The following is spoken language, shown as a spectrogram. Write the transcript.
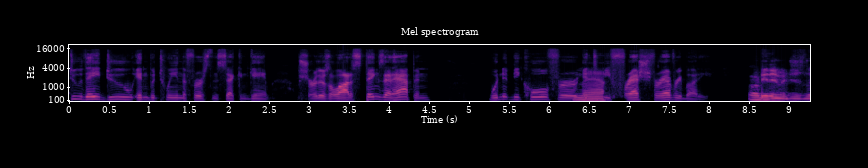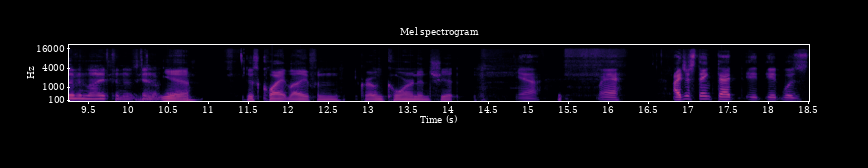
do they do in between the first and second game i'm sure there's a lot of things that happen wouldn't it be cool for it to be fresh for everybody Or maybe they were just living life and it was kind of Yeah. Just quiet life and growing corn and shit. yeah eh. i just think that it, it was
